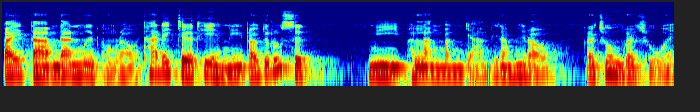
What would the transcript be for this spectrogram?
ไปตามด้านมืดของเรา ถ้าได้เจอที่อย่งนี้เราจะรู้สึกมีพลังบางอย่างที่ทำให้เรากระชุ่มกระชวย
